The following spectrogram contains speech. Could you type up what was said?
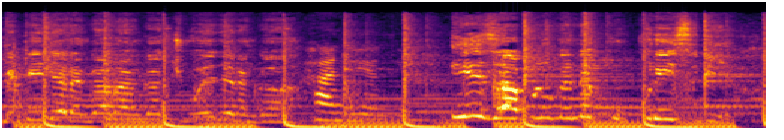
ਮਿੱਟੀ ਦੇ ਰੰਗਾ ਰੰਗਾ ਚੂਹੇ ਦੇ ਰੰਗਾ। ਹਾਂਜੀ ਹਾਂਜੀ। ਇਹ ਸੱਪ ਨੂੰ ਕਹਿੰਦੇ ਕੁੱਕਰੀ ਸਨੇਕ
